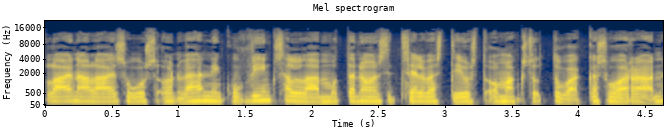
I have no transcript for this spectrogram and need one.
lainalaisuus on vähän niin kuin vinksallaan, mutta ne on sitten selvästi just omaksuttu vaikka suoraan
